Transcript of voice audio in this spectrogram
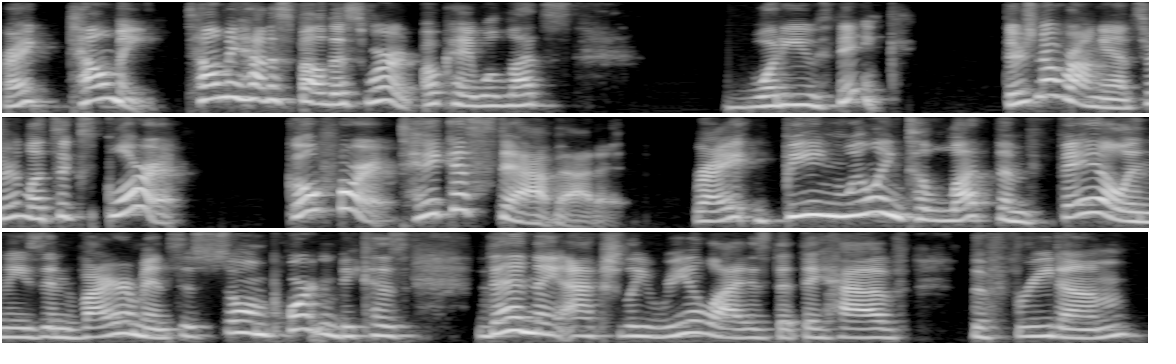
Right? Tell me, tell me how to spell this word. Okay, well, let's, what do you think? There's no wrong answer. Let's explore it. Go for it. Take a stab at it, right? Being willing to let them fail in these environments is so important because then they actually realize that they have the freedom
